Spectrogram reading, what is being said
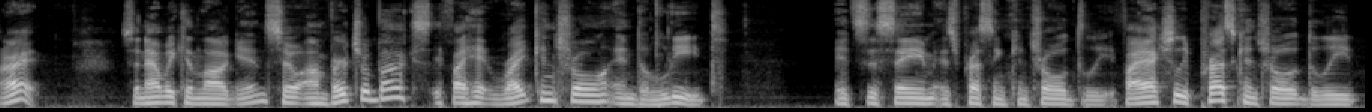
All right, so now we can log in. So on VirtualBox, if I hit right control and delete, it's the same as pressing Control Delete. If I actually press Control Delete,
